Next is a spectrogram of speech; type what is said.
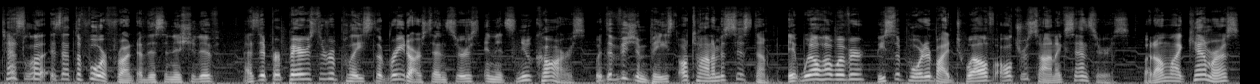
Tesla is at the forefront of this initiative as it prepares to replace the radar sensors in its new cars with a vision based autonomous system. It will, however, be supported by 12 ultrasonic sensors. But unlike cameras,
